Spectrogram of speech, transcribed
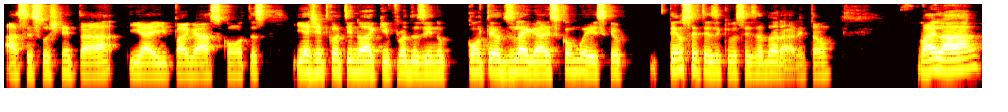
a se sustentar e aí pagar as contas e a gente continuar aqui produzindo conteúdos legais como esse que eu tenho certeza que vocês adoraram. Então, vai lá.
